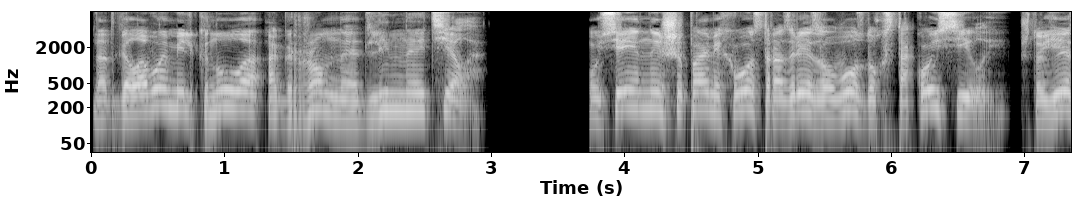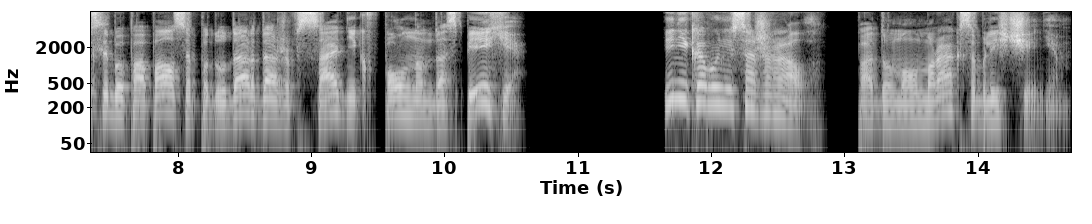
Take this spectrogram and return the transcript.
Над головой мелькнуло огромное длинное тело. Усеянный шипами хвост разрезал воздух с такой силой, что если бы попался под удар даже всадник в полном доспехе... И никого не сожрал, подумал мрак с облегчением.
